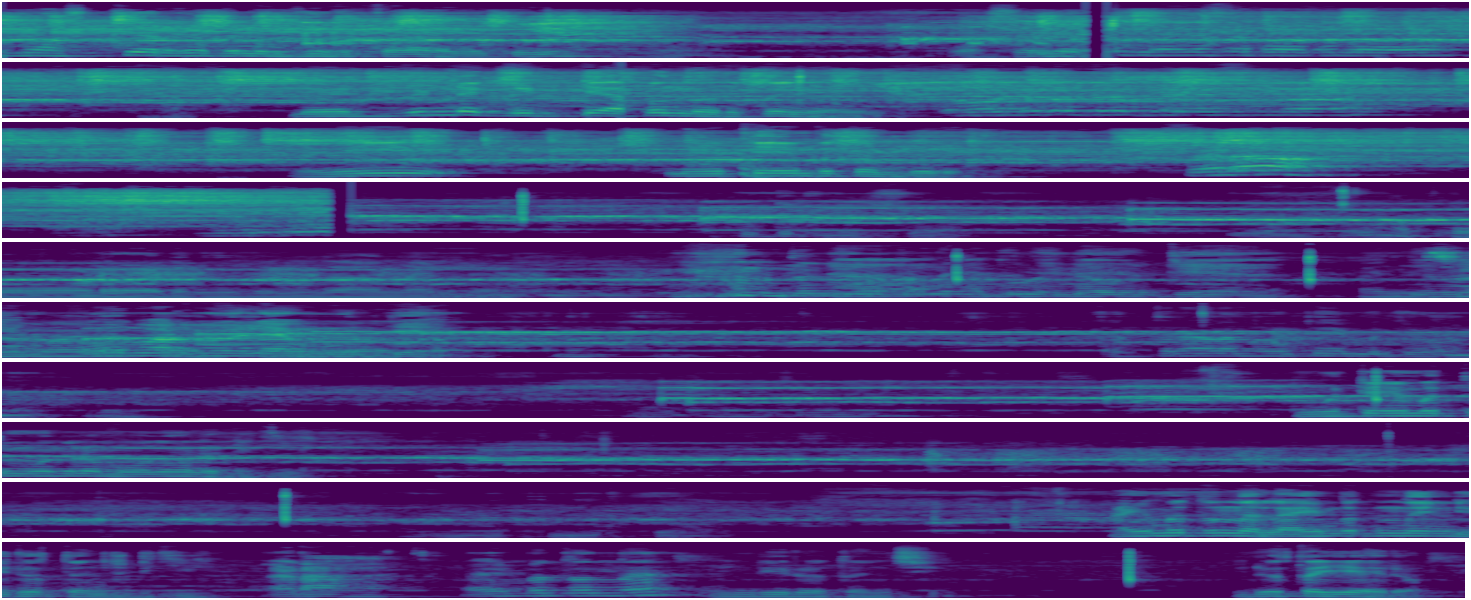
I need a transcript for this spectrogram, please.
ഫസ്റ്റ് ഇറക്കത്തിൽ എനിക്ക് എടുക്കാൻ കിട്ടി നെറ്റ്ബിഡിന്റെ കിട്ടി അപ്പം നിർത്തും ഞാൻ. ഇനി നൂറ്റി അമ്പത്തൊമ്പത് എന്താന്നല്ലേ നൂറ്റി അമ്പത്തി മൂന്നിന് മൂന്ന് കൊണ്ട് അടിക്കും. അമ്പത്തൊന്നല്ല അമ്പത്തൊന്ന് ഇന്റെ ഇരുപത്തഞ്ച് അടിക്കും എടാ അമ്പത്തൊന്ന് ഇന്റെ ഇരുപത്തഞ്ച്. ഇരുപത്തയ്യായിരം.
